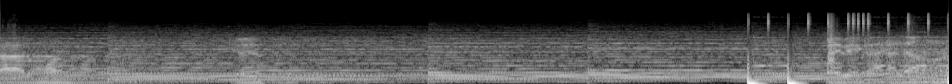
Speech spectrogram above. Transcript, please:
sky tomorrow. Yeah. Baby, got a love.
